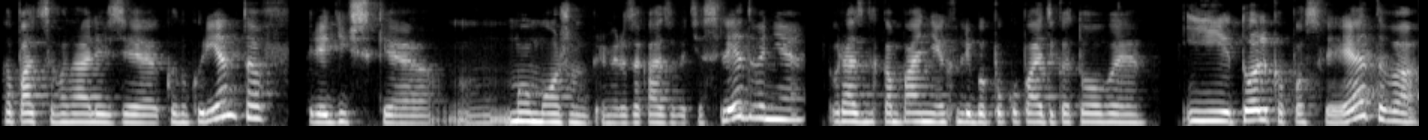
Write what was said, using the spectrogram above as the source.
копаться в анализе конкурентов. Периодически мы можем, например, заказывать исследования в разных компаниях, либо покупать готовые. И только после этого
